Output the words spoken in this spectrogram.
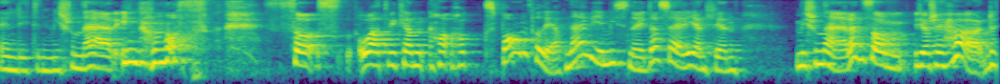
en liten missionär inom oss. Så, och att vi kan ha, ha span på det, att när vi är missnöjda så är det egentligen missionären som gör sig hörd.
